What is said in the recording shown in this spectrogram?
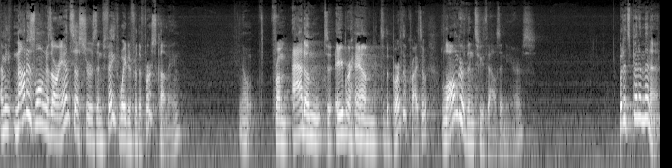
I mean, not as long as our ancestors in faith waited for the first coming. You know, from Adam to Abraham to the birth of Christ, longer than 2,000 years. But it's been a minute.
